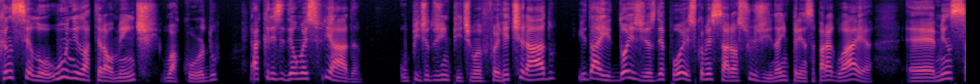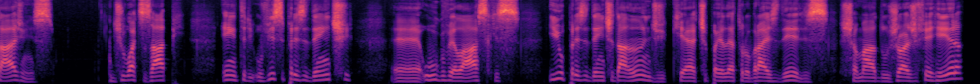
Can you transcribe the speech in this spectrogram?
cancelou unilateralmente o acordo. A crise deu uma esfriada. O pedido de impeachment foi retirado e daí, dois dias depois, começaram a surgir na imprensa paraguaia é, mensagens de WhatsApp entre o vice-presidente é, Hugo Velasquez e o presidente da Andi, que é tipo a Eletrobras deles, chamado Jorge Ferreira,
